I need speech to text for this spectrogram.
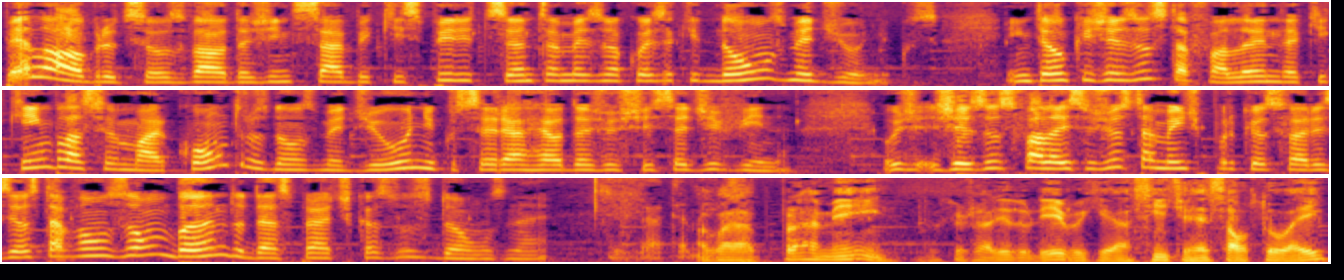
Pela obra do seu Oswaldo, a gente sabe que Espírito Santo é a mesma coisa que dons mediúnicos. Então, o que Jesus está falando é que quem blasfemar contra os dons mediúnicos será réu da justiça divina. O, Jesus fala isso justamente porque os fariseus estavam zombando das práticas dos dons, né? Exatamente. Agora, para mim, o que eu já li do livro, que a Cintia ressaltou aí,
